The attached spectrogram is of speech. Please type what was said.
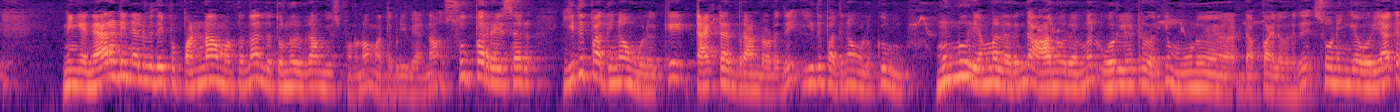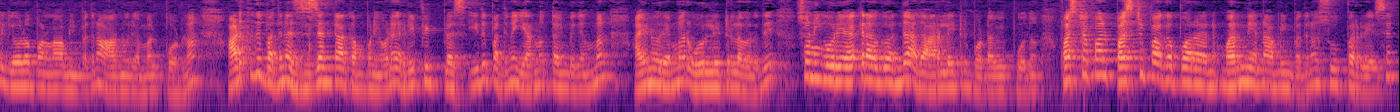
நீங்க நேரடி நெல் விதைப்பு பண்ணா மட்டும்தான் இந்த தொண்ணூறு கிராம் யூஸ் பண்ணணும் மற்றபடி வேண்டாம். சூப்பர் ரேசர் இது பார்த்தீங்கன்னா உங்களுக்கு டிராக்டர் பிராண்டோடது இது பார்த்தீங்கன்னா உங்களுக்கு முந்நூறு எம்எல் இருந்து அறுநூறு எம்எல் ஒரு லிட்டர் வரைக்கும் மூணு டப்பாயில் வருது. ஸோ நீங்க ஒரு ஏக்கருக்கு எவ்வளோ பண்ணலாம் அப்படின்னு பார்த்தீங்கன்னா அறுநூறு எம்எல் போடலாம். அடுத்தது பார்த்தீங்கன்னா ஜிசண்டா கம்பெனியோட ரிஃபிட் பிளஸ் இது பார்த்தீங்கன்னா இரநூத்தி ஐம்பது எம்எல் ஐநூறு எம்எல் ஒரு லிட்டரில் வருது. ஸோ நீங்க ஒரு ஏக்கராவுக்கு வந்து அது அரை லிட்டர் போட்டாவே போதும். ஃபர்ஸ்ட் ஆஃப் ஆல் ஃபர்ஸ்ட் பார்க்க போற மருந்து என்ன அப்படின்னு பார்த்தீங்கன்னா சூப்பர் ரேசர்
